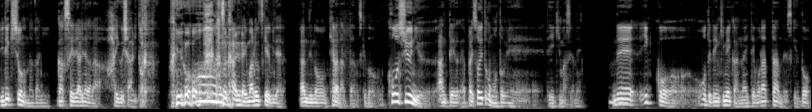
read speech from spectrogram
履歴書の中に学生でありながら配偶者ありとか、扶養、家族ありとかに丸つけるみたいな感じのキャラだったんですけど、高収入安定とか、やっぱりそういうとこ求めていきますよね。で、一個、大手電機メーカーに内定もらったんですけど、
